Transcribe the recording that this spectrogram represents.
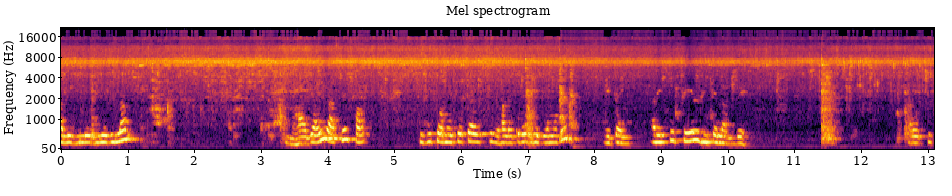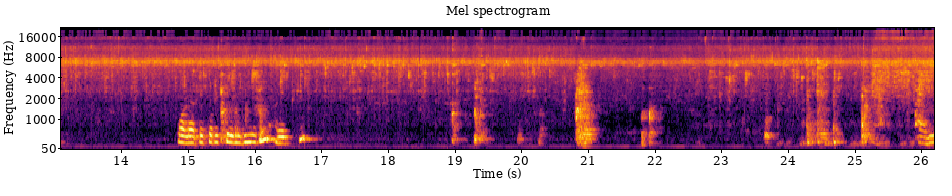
আলুগুলো দিয়ে দিলাম। ভাজাই আছে সব। শুধু টমেটোটা একটু ভালো করে ভেজে নেব, এটাই। আর একটু তেল দিতে লাগবে। আর একটু কলাতে করে তেল দিয়ে দিই, আর একটু আলু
